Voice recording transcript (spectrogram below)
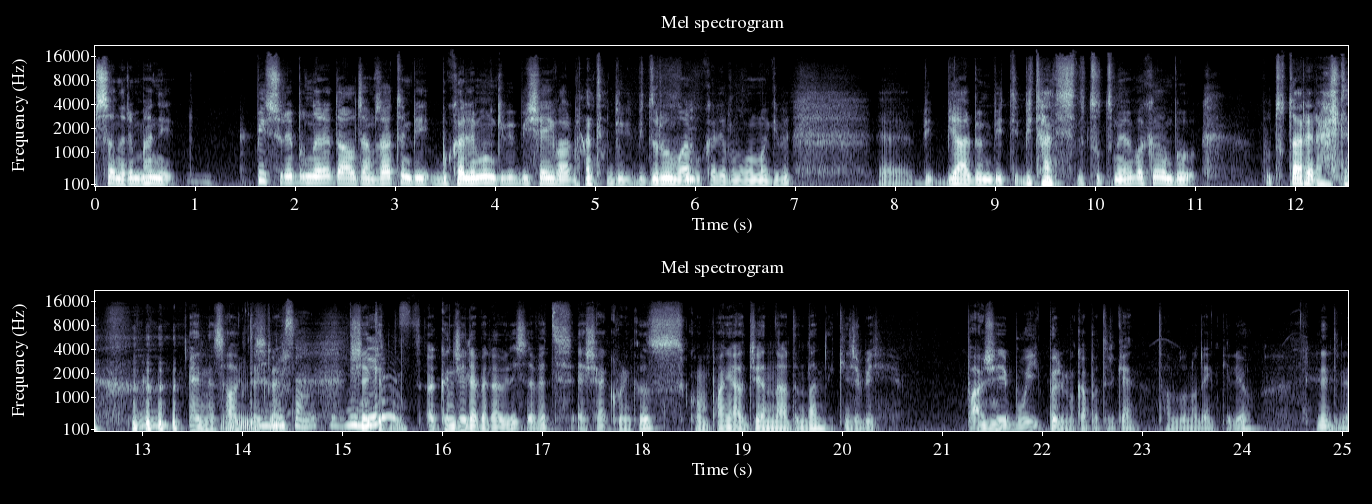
sanırım hani bir süre bunlara dalacağım. Zaten bir bu kalemun gibi bir şey var. Bende bir, bir durum var bu kalemun olma gibi. Ee, bir, bir albüm bir, bir tanesini tutmuyor. Bakalım bu bu tutar herhalde. Eline sağlık tekrar. Eline sağlık. Şevket? Akıncı ile beraberiz. Evet. Eşek Crinkles Kompanya Adrian'ın ardından ikinci bir parçayı bu ilk bölümü kapatırken tam da ona denk geliyor. Ne dinle,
